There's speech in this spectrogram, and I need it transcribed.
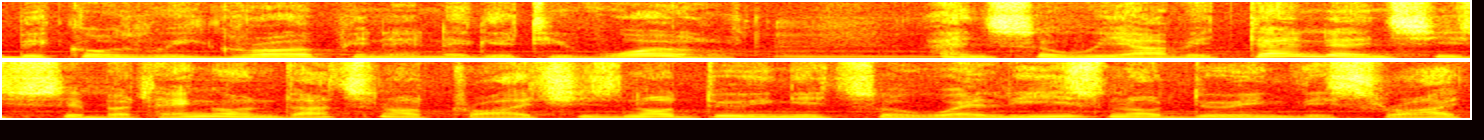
because we grow up in a negative world. Mm. And so we have a tendency to say, but hang on, that's not right. She's not doing it so well. He's not doing this right.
